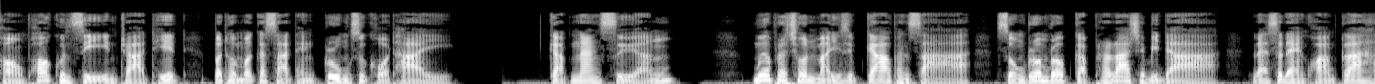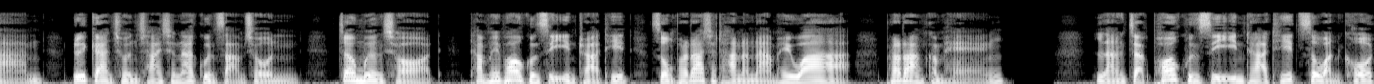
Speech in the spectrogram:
ของพ่อขุนศรีอินทราทิตปฐมกษัตริย์แห่งกรุงสุโขทัย กับนางเสือง เมื่อพระชนมายุ 19พรรษาทรงร่วมรบกับพระราชบิดา และแสดงความกล้าหาญด้วยการชนช้างชนะกุนสามชน เจ้าเมืองชอดทำให้พ่อขุนศรีอินทราทิตส่งพระราชทานนามให้ว่า พระรามคำแหง หลังจากพ่อขุนศรีอินทราทิตสวรรคต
